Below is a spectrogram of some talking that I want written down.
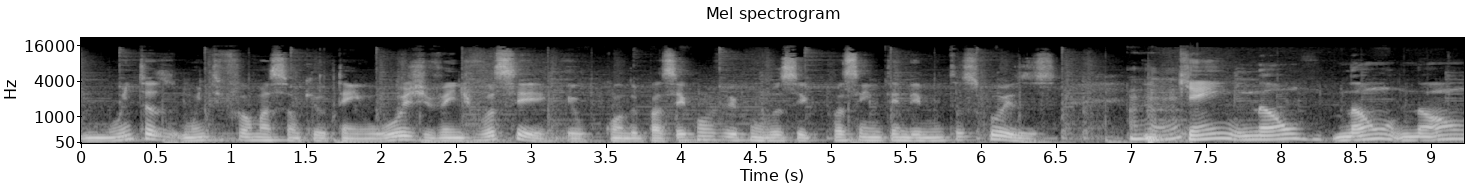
muitas, muita informação que eu tenho hoje vem de você. Eu, quando eu passei a conviver com você, passei a entender muitas coisas. Uhum. E quem não, não, não,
